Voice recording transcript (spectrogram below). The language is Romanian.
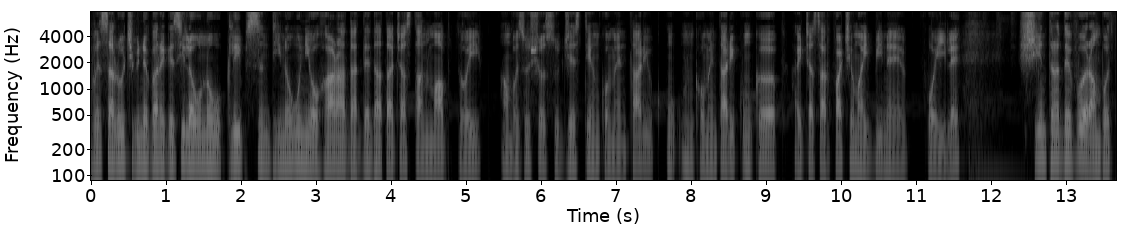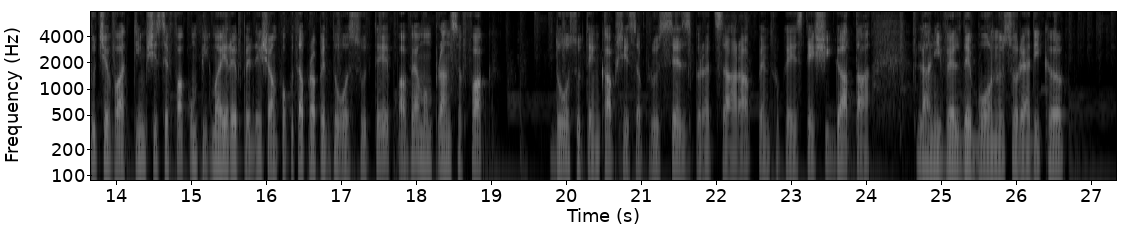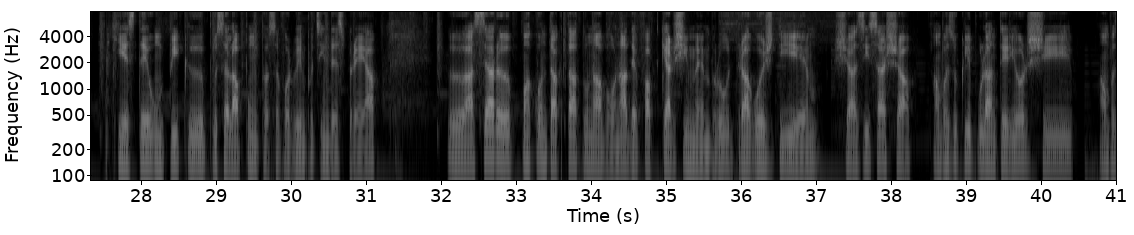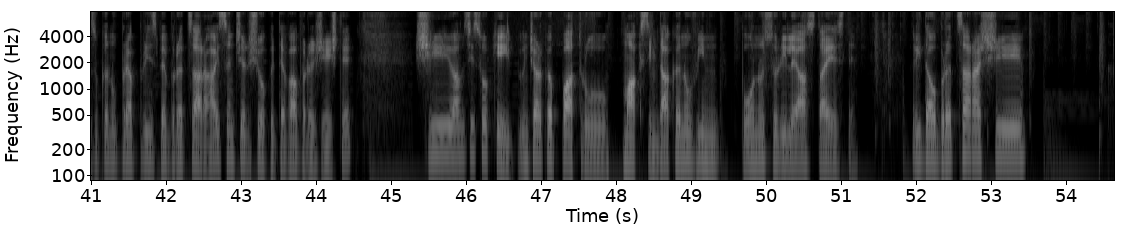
Vă salut și bine v-am regăsit la un nou clip, sunt din nou în Iohara, dar de data aceasta în map 2. Am văzut și o sugestie în, comentariu, în comentarii cum că aici s-ar face mai bine foile. Și într-adevăr am bătut ceva timp și se fac un pic mai repede și am făcut aproape 200, aveam în plan să fac 200 în cap și să plusez brățara pentru că este și gata la nivel de bonusuri, adică este un pic uh, pusă la punct, o să vorbim puțin despre ea. Uh, aseară m-a contactat un abonat, de fapt chiar și membru, Dragoș DM, și a zis așa, am văzut clipul anterior și am văzut că nu prea prins pe brățara, hai să încerc și eu câteva vrăjește. Și am zis ok, încearcă 4 maxim, dacă nu vin bonusurile, asta este. Îi dau brățara și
